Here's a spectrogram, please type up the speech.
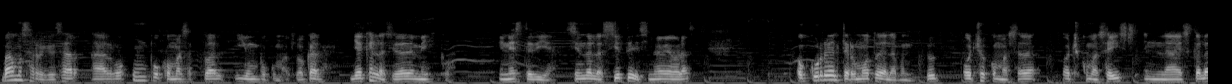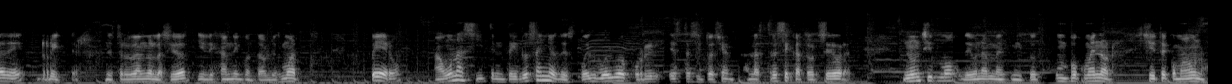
vamos a regresar a algo un poco más actual y un poco más local, ya que en la Ciudad de México, en este día, siendo las 7.19 horas, ocurre el terremoto de la magnitud 8,6 en la escala de Richter, destrozando la ciudad y dejando incontables muertos. Pero, aún así, 32 años después vuelve a ocurrir esta situación, a las 13.14 horas, en un sismo de una magnitud un poco menor, 7,1,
